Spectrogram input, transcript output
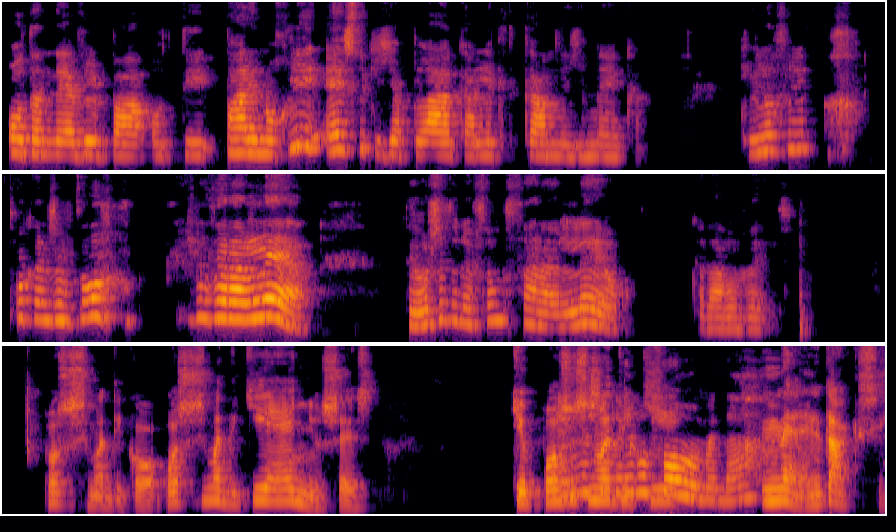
όταν έβλεπα ότι παρενοχλεί έστω και για πλάκα λεκτικά μια γυναίκα. Και λέω, φίλε, το έκανες αυτό, ήσουν θαραλέα. Θεώρησα τον εαυτό μου θαραλέο. Κατάλαβες. Πόσο σημαντικό. Πόσο σημαντική ένιωσες. Και πόσο Ένιωσα σημαντική... και λίγο φόβο μετά. Ναι, εντάξει.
